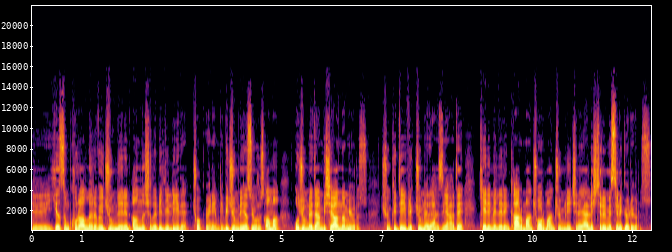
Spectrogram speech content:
Ee, yazım kuralları ve cümlenin anlaşılabilirliği de çok önemli. Bir cümle yazıyoruz ama o cümleden bir şey anlamıyoruz. Çünkü devrik cümleden ziyade kelimelerin karman çorman cümle içine yerleştirilmesini görüyoruz.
